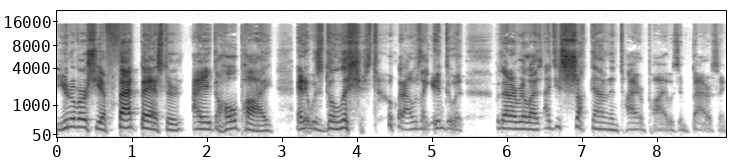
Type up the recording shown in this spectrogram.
University of Fat Bastard. I ate the whole pie and it was delicious. And I was like into it. But then I realized I just sucked down an entire pie. It was embarrassing.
